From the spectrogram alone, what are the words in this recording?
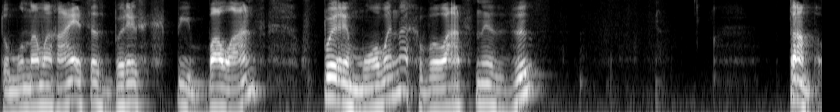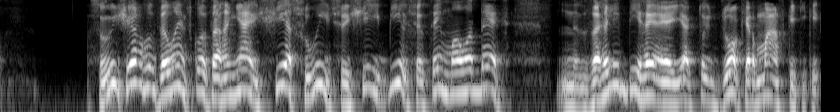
тому намагається зберегти баланс в перемовинах, власне, з Трампом. Свою чергу Зеленського заганяють ще швидше, ще й більше. Цей молодець взагалі бігає, як той Джокер маски, тільки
